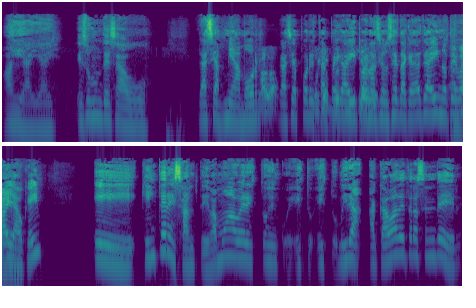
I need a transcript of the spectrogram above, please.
Ay, ay, ay. Eso es un desahogo. Gracias, mi amor. Nada. Gracias por Muchas estar pegadito a. Nación Z. Quédate ahí, no te Amén. vayas, ¿ok? Eh, qué interesante. Vamos a ver estos, esto, esto. Mira, acaba de trascender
